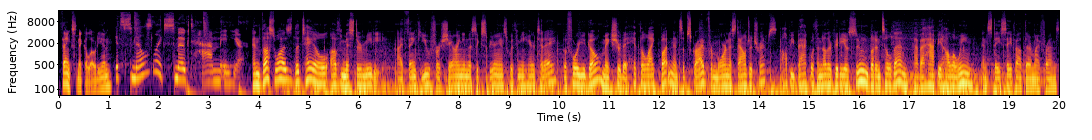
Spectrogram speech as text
Thanks, Nickelodeon. It smells like smoked ham in here. And thus was the tale of Mr. Meaty. I thank you for sharing in this experience with me here today. Before you go, make sure to hit the like button and subscribe for more nostalgia trips. I'll be back with another video soon, but until then, have a happy Halloween and stay safe out there, my friends.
